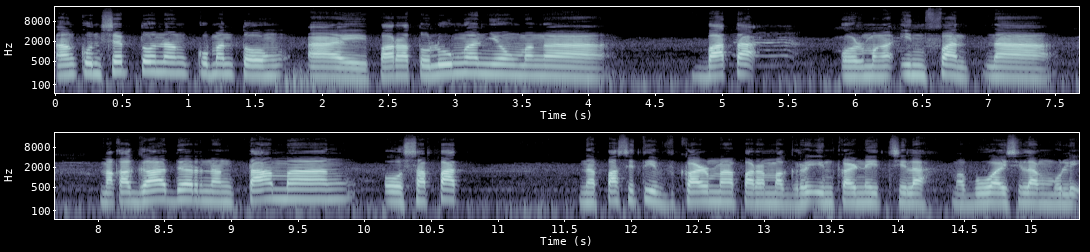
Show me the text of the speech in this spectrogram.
Ang konsepto ng kumantong ay para tulungan yung mga bata or mga infant na makagather ng tamang o sapat na positive karma para mag-reincarnate sila, mabuhay silang muli.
